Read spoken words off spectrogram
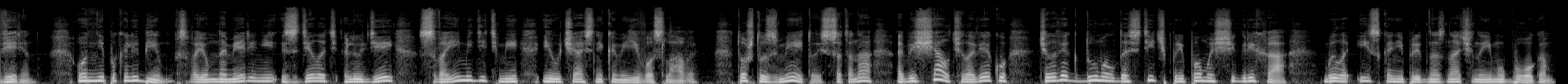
верен. Он непоколебим в своем намерении сделать людей своими детьми и участниками его славы. То, что змей, то есть сатана, обещал человеку, человек думал достичь при помощи греха, было искренне предназначено ему Богом.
